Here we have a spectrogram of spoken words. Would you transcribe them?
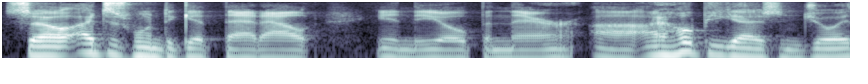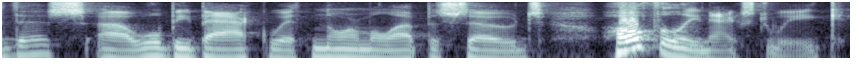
So I just wanted to get that out in the open there. Uh, I hope you guys enjoyed this. Uh, we'll be back with normal episodes hopefully next week.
